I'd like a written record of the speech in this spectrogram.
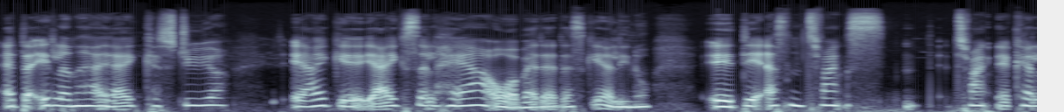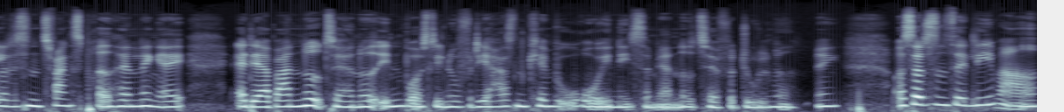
at der er et eller andet her, jeg ikke kan styre. Jeg er ikke, jeg er ikke selv herre over, hvad der, der sker lige nu. Øh, det er sådan tvangs, tvang, jeg kalder det sådan en tvangspræget handling af, at jeg er bare nødt til at have noget indenbords lige nu, fordi jeg har sådan en kæmpe uro ind i, som jeg er nødt til at få med. Ikke? Og så er det sådan set lige meget,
